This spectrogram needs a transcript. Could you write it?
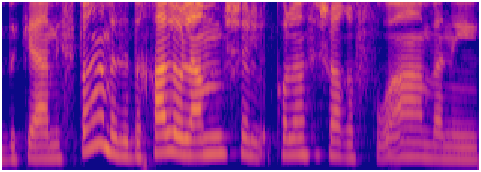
בקיאה המספרים, אבל זה בכלל עולם של כל הנושא של הרפואה, ואני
